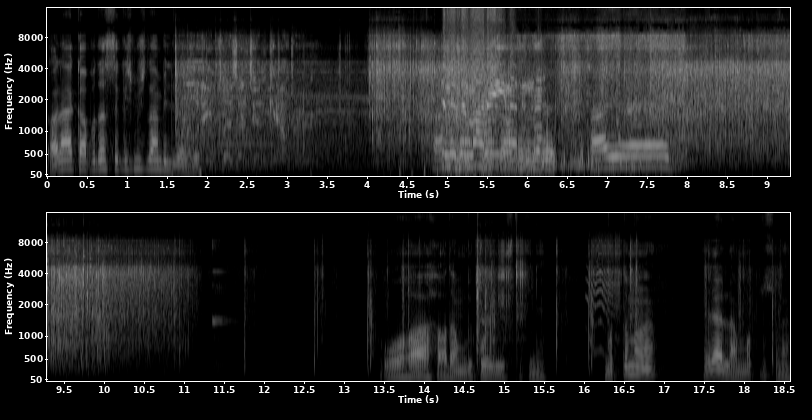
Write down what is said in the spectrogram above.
Ana kapıda sıkışmış lan bir liracı. Pleasant encounter. Hayır. Hayır. Oha adam bir koydu uçtuk yine. Mutlu mu lan? Helal lan mutlusun ha.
